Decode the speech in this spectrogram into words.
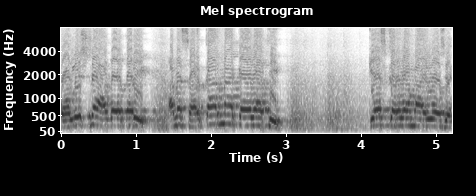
પોલીસને આગળ કરી અને સરકારના કહેવાથી કેસ કરવામાં આવ્યો છે.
